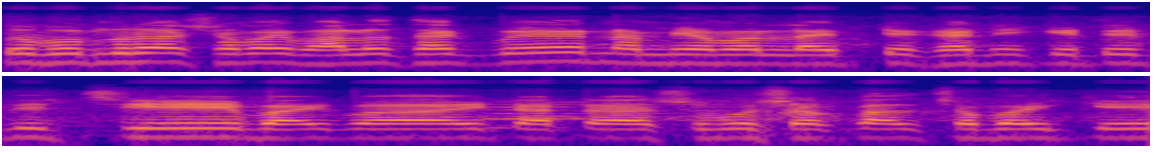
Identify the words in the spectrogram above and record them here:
তো বন্ধুরা, সবাই ভালো থাকবেন। আমি আমার লাইফটা এখানে কেটে দিচ্ছি। বাই বাই টাটা, শুভ সকাল সবাইকে।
